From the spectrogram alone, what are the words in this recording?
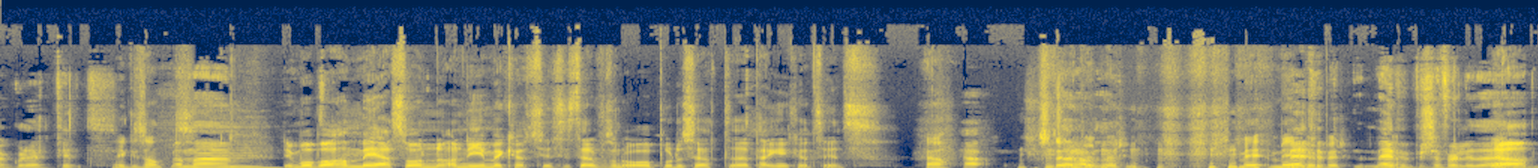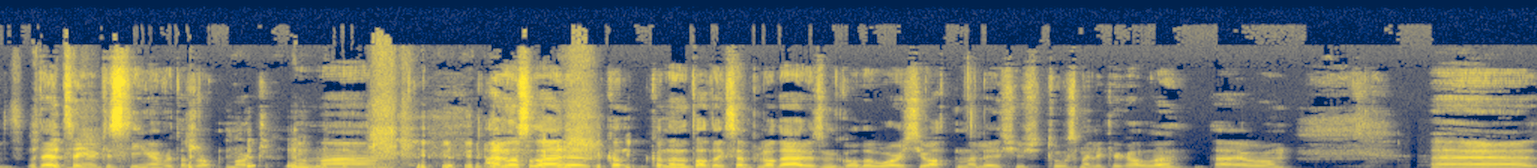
går det helt fint. Ikke sant? Men um, De må bare ha mer sånn anime-cutscenes i stedet for sånn overproduserte penge-cutscenes. Ja. ja. Større pupper. Mer, pupper. mer pupper selvfølgelig. Det, Ja. det trenger jo ikke si engang, for det er så åpenbart. Men, uh, nei, men altså det er, kan, kan nevne et annet eksempel, og det er liksom God of War 2018 eller 2022, som jeg liker å kalle det. Det er jo eh,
